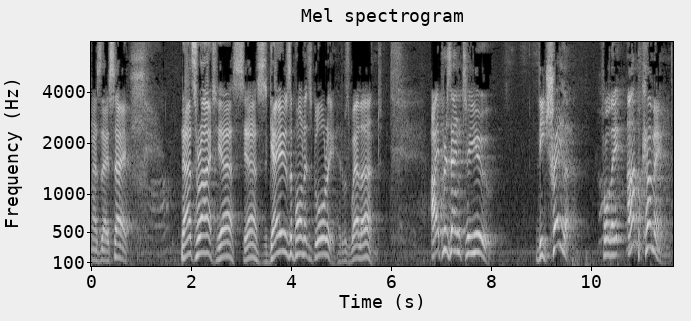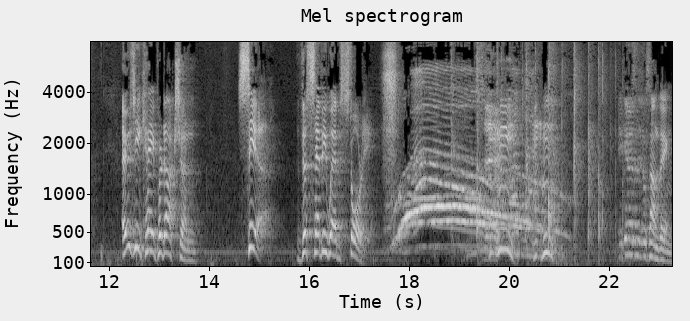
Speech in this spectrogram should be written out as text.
as they say. That's right, yes, yes. Gaze upon its glory. It was well earned. I present to you the trailer for the upcoming OTK production, Cyr, the Sebi Webb story. it goes a little something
